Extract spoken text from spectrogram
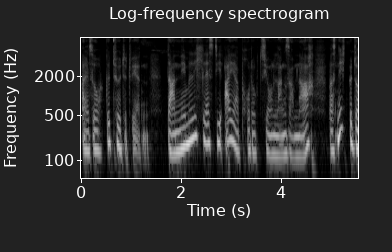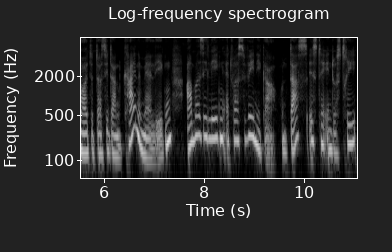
also getötet werden. Dann nämlich lässt die Eierproduktion langsam nach, was nicht bedeutet, dass sie dann keine mehr legen, aber sie legen etwas weniger und das ist der Industrie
